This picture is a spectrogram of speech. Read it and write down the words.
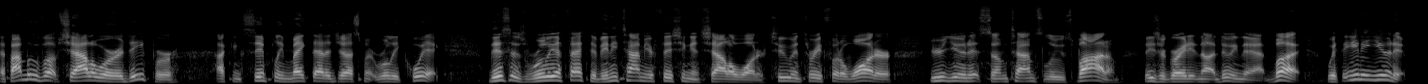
if I move up shallower or deeper, I can simply make that adjustment really quick. This is really effective anytime you're fishing in shallow water, two and three foot of water, your units sometimes lose bottom. These are great at not doing that. But with any unit,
